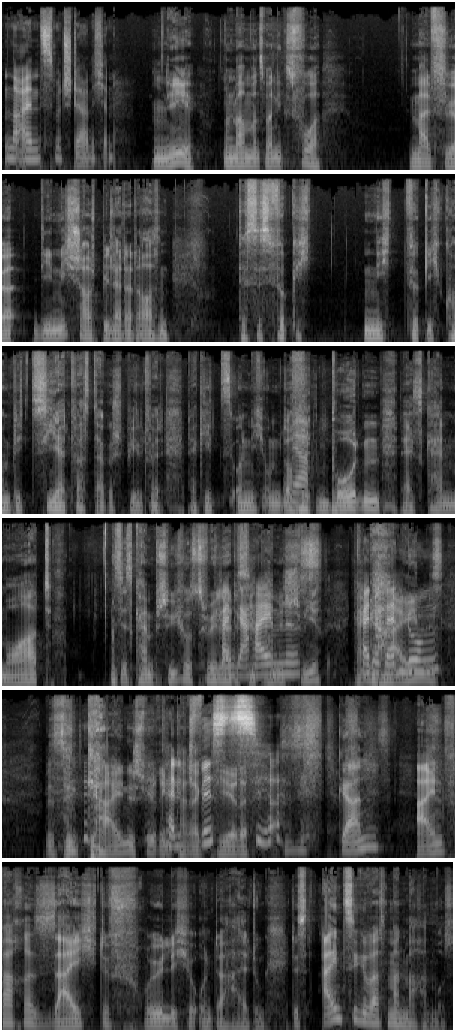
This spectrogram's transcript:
eine Eins mit Sternchen. Nee, und machen wir uns mal nichts vor. Mal für die Nicht-Schauspieler da draußen. Das ist wirklich nicht wirklich kompliziert, was da gespielt wird. Da geht es nicht um doppelten Boden, da ist kein Mord, es ist kein Psychothriller, Kein das Geheimnis, keine, schwier kein keine Wendung. Geheimnis, es sind keine schwierigen Keine Charaktere. Twists, ja. Es ist ganz einfache, seichte, fröhliche Unterhaltung. Das Einzige, was man machen muss.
